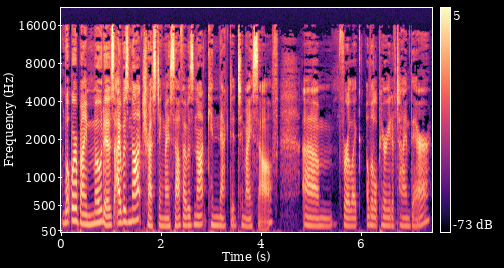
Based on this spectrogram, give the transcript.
what were my motives? I was not trusting myself. I was not connected to myself um, for like a little period of time there.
